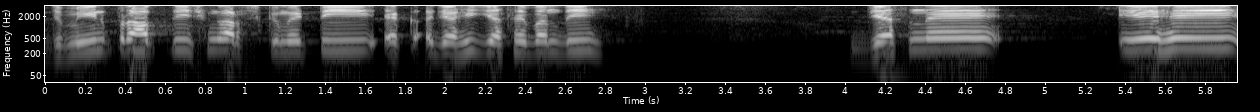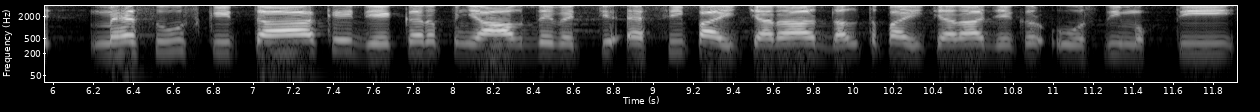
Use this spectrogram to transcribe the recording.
ਜ਼ਮੀਨ ਪ੍ਰਾਪਤੀ ਸੰਘਰਸ਼ ਕਮੇਟੀ ਇੱਕ ਅਜਿਹੀ ਜਥੇਬੰਦੀ ਜਿਸ ਨੇ ਇਹ ਮਹਿਸੂਸ ਕੀਤਾ ਕਿ ਜੇਕਰ ਪੰਜਾਬ ਦੇ ਵਿੱਚ ਐਸੀ ਭਾਈਚਾਰਾ, ਦਲਤ ਭਾਈਚਾਰਾ ਜੇਕਰ ਉਸ ਦੀ ਮੁਕਤੀ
